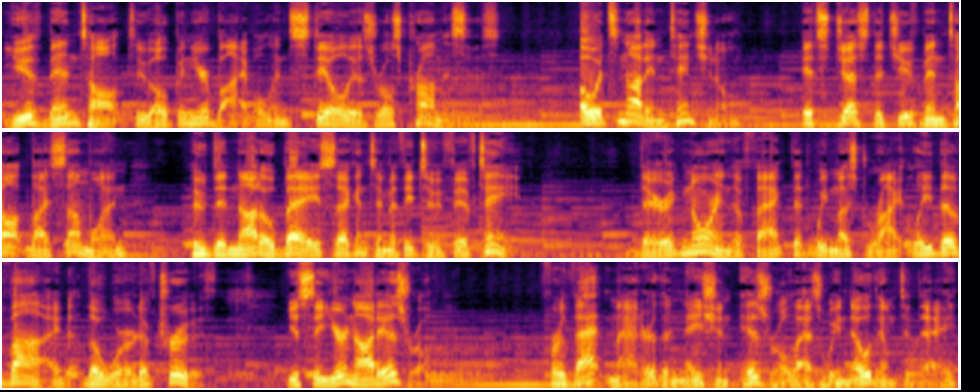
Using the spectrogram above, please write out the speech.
You've been taught to open your Bible and steal Israel's promises. Oh, it's not intentional. It's just that you've been taught by someone who did not obey 2 Timothy 2:15. They're ignoring the fact that we must rightly divide the word of truth. You see, you're not Israel. For that matter, the nation Israel as we know them today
